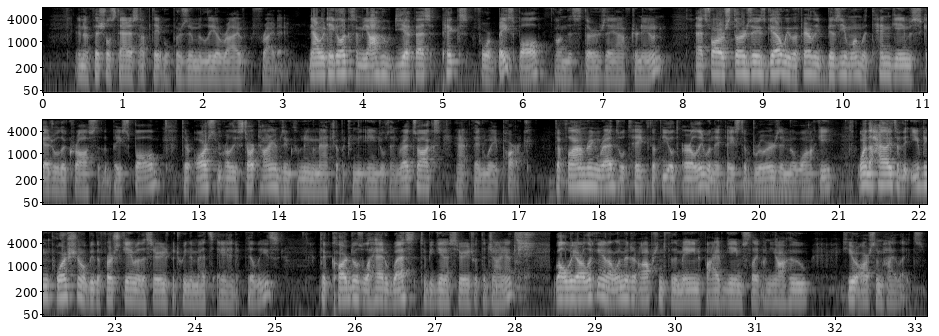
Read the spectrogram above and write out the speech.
An official status update will presumably arrive Friday. Now we take a look at some Yahoo DFS picks for baseball on this Thursday afternoon. As far as Thursdays go, we have a fairly busy one with 10 games scheduled across the baseball. There are some early start times, including the matchup between the Angels and Red Sox at Fenway Park. The Floundering Reds will take the field early when they face the Brewers in Milwaukee. One of the highlights of the evening portion will be the first game of the series between the Mets and Phillies. The Cardinals will head west to begin a series with the Giants. While we are looking at a limited options for the main five game slate on Yahoo, here are some highlights.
